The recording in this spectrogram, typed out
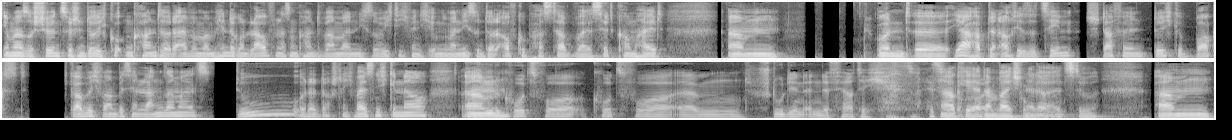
immer so schön zwischendurch gucken konnte oder einfach mal im Hintergrund laufen lassen konnte, war mir nicht so wichtig, wenn ich irgendwie mal nicht so dort aufgepasst habe, weil Sitcom halt. Ähm, und äh, ja, habe dann auch diese zehn Staffeln durchgeboxt. Ich glaube, ich war ein bisschen langsamer als du oder doch schon, ich weiß nicht genau. Also ich wurde ähm, kurz vor, kurz vor ähm, Studienende fertig. Ah, okay, ja, dann war ich schneller als du. Ähm,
